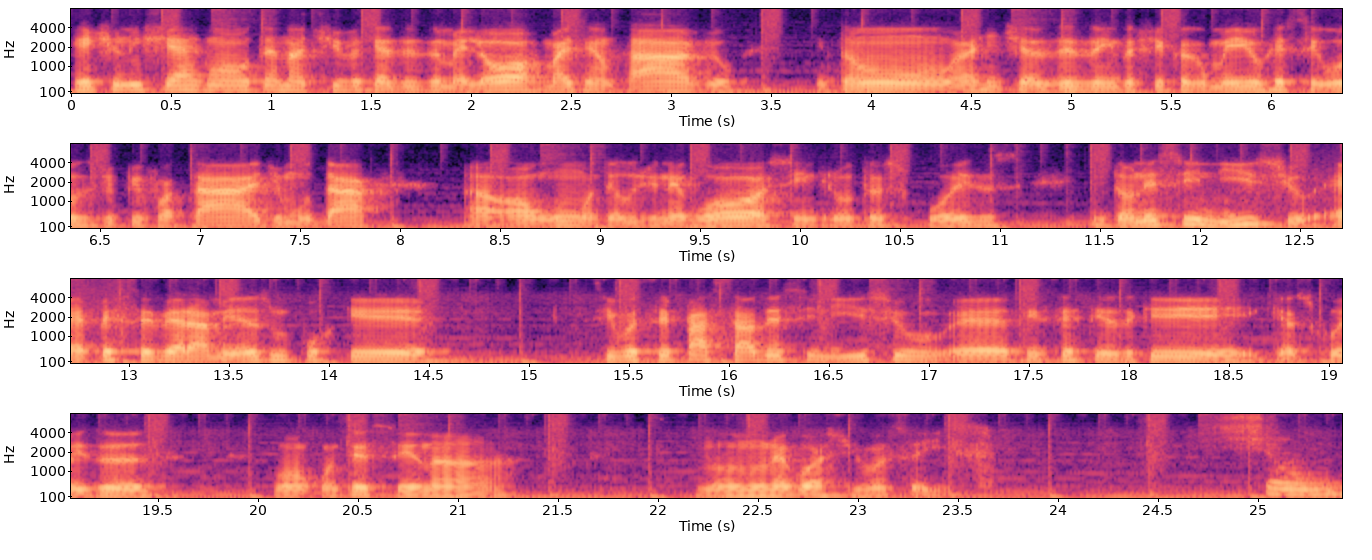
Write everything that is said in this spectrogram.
a gente não enxerga uma alternativa que às vezes é melhor, mais rentável. Então a gente às vezes ainda fica meio receoso de pivotar, de mudar algum modelo de negócio, entre outras coisas. Então nesse início é perseverar mesmo, porque se você passar desse início, é, tenho certeza que, que as coisas vão acontecer na, no, no negócio de vocês. Show.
